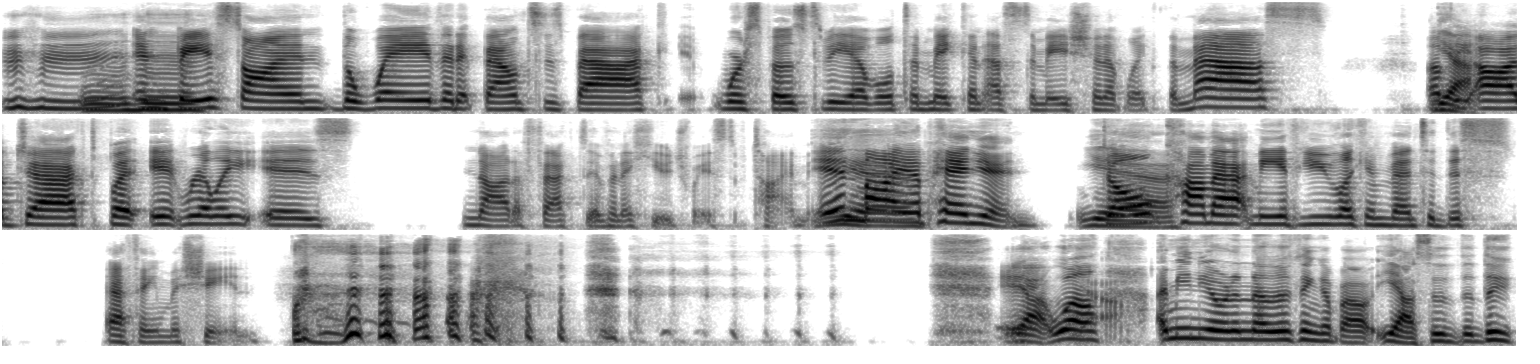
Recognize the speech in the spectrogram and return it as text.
Mhm. Mhm. And based on the way that it bounces back, we're supposed to be able to make an estimation of like the mass of Yeah. the object, but it really is not effective and a huge waste of time, in my opinion. yeah. Don't come at me if you like invented this effing machine. Yeah, It- well, I mean, you know, another thing about yeah, so the, the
